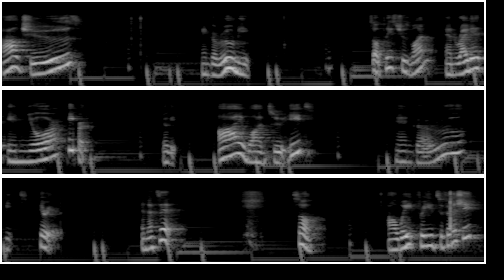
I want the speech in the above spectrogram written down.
I'll choose kangaroo meat. Okay? So please choose one and write it in your paper. 여기. I want to eat kangaroo meat. Period. And that's it. So, I'll wait for you to finish it.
